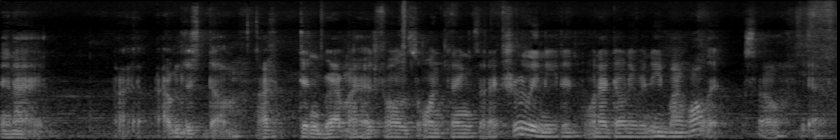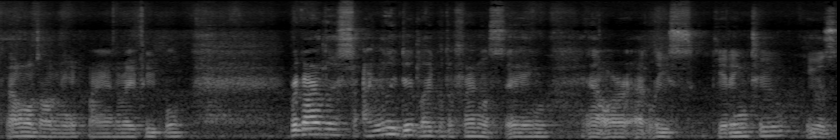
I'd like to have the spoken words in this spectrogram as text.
and I I, am just dumb. I didn't grab my headphones, the one things that I truly needed when I don't even need my wallet. So yeah, that one's on me, my anime people. Regardless, I really did like what the friend was saying, or at least getting to. He was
